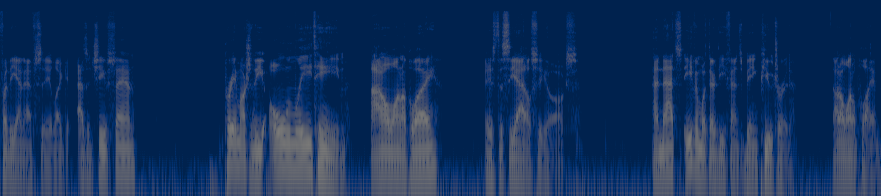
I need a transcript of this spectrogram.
for the NFC. Like as a Chiefs fan, pretty much the only team I don't want to play is the Seattle Seahawks. And that's even with their defense being putrid. I don't want to play them.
